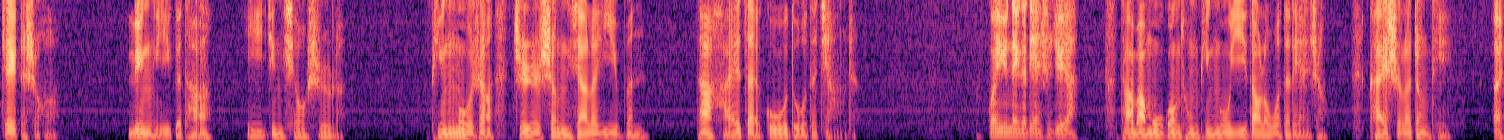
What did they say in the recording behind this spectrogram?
这个时候，另一个他已经消失了。屏幕上只剩下了一文，他还在孤独的讲着。关于那个电视剧啊，他把目光从屏幕移到了我的脸上，开始了正题。哎，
